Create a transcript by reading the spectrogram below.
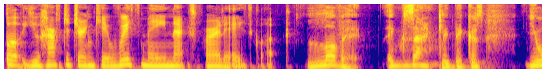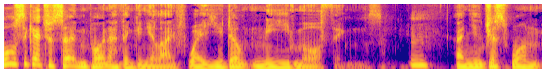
but you have to drink it with me next Friday eight o'clock. Love it. Exactly. Because you also get to a certain point, I think, in your life where you don't need more things. Mm. And you just want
